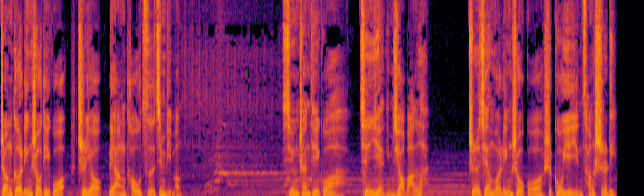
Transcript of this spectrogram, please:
整个灵兽帝国只有两头紫金比蒙。星辰帝国，今夜你们就要完了。之前我灵兽国是故意隐藏实力，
